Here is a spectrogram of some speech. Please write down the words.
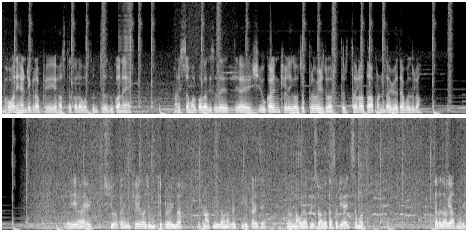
भवानी हँडीक्राफ्ट हे हस्तकला वस्तूंचं दुकान आहे. आणि समोर बघा दिसत आहे ते आहे शिवकालीन खेडेगावचं प्रवेशद्वार. तर चला आता आपण जाऊया त्या बाजूला. हे आहे शिवकालीन खेडेगावचे मुख्य प्रवेशद्वार. इथून आतमध्ये जाऊन आपल्याला तिकीट काढायचं आहे. दोन मावळे आपले स्वागतासाठी आहेत समोर. चला जाऊया आतमध्ये.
